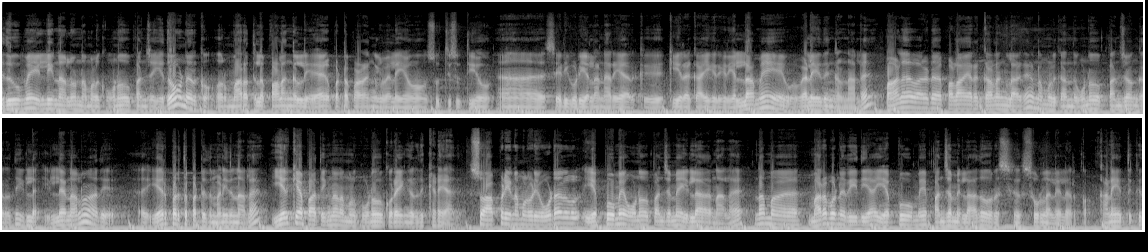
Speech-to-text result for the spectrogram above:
எதுவுமே இல்லைனாலும் நம்மளுக்கு உணவு பஞ்சம் ஏதோ ஒன்று இருக்கும். ஒரு மரத்தில் பழங்கள் ஏகப்பட்ட பழங்கள் விளையும். சுற்றி சுற்றியும் செடி கொடியெல்லாம் நிறையா இருக்குது கீரை காய்கறிகள் எல்லாமே விளையுதுங்கிறனால பல வருட பல ஆயிரம் காலங்களாக நம்மளுக்கு அந்த உணவு பஞ்சங்கிறது இல்லை. இல்லைனாலும் அது ஏற்படுத்தப்பட்டது மனிதனால். இயற்கையாக பார்த்தீங்கன்னா நம்மளுக்கு உணவு குறைங்கிறது கிடையாது. ஸோ அப்படி நம்மளுடைய உடல் எப்போவுமே உணவு பஞ்சமே இல்லாதனால நம்ம மரபணு ரீதியாக எப்போவுமே பஞ்சம் இல்லாத ஒரு சூழ்நிலையில் இருக்கோம். கணையத்துக்கு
